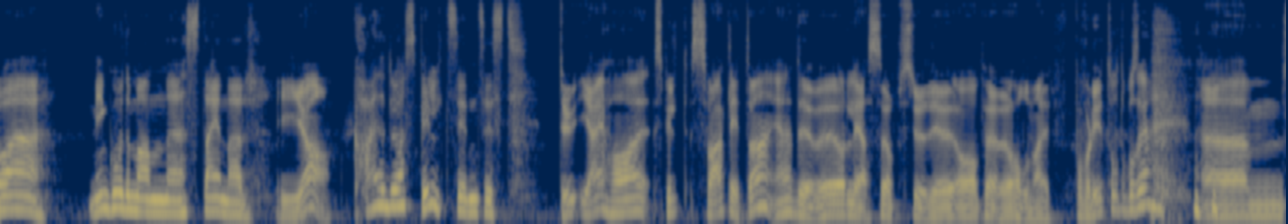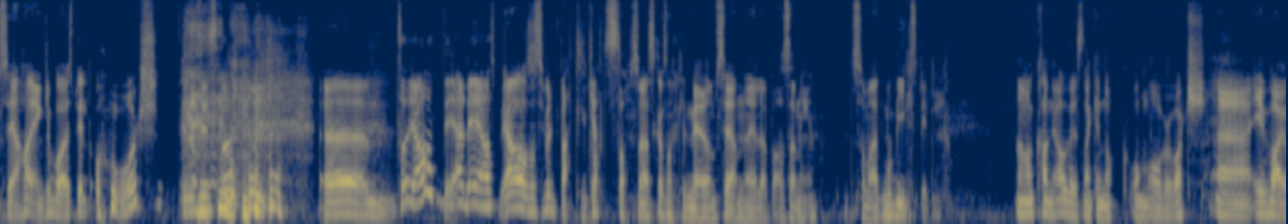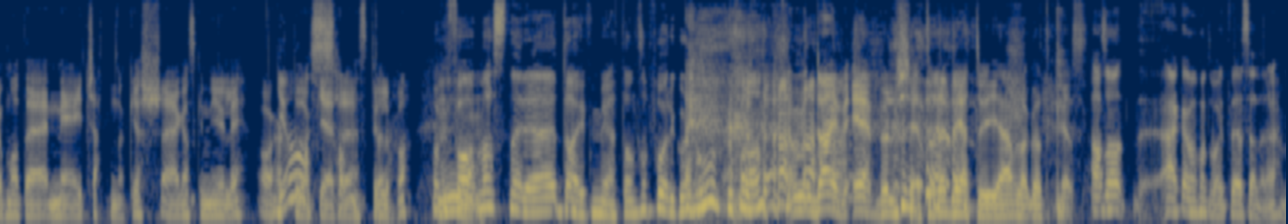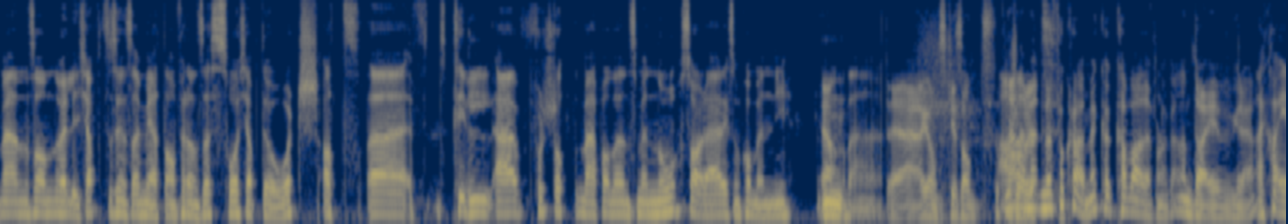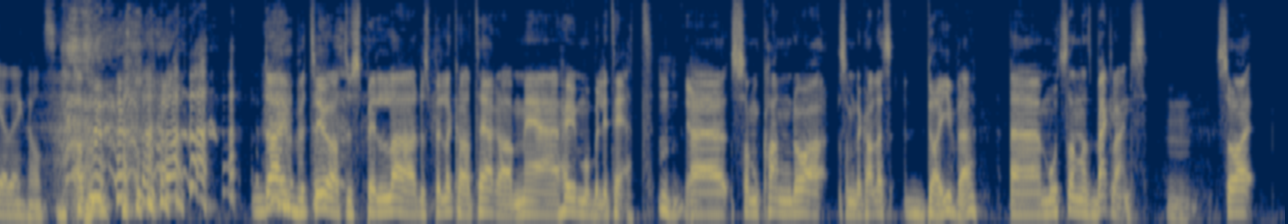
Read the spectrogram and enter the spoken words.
min gode mann Steinar, Ja. hva er det du har spilt siden sist? Du, jeg har spilt svært lite. Jeg driver og leser opp studier og prøver å holde meg på flyt, holdt jeg på å si. Um, så jeg har egentlig bare spilt Overwatch i det siste. Um, så ja, det er det jeg har spilt. Jeg har også spilt Battlecats, da, som jeg skal snakke litt mer om senere i løpet av sendingen. Som er et mobilspill. Men man kan jo aldri snakke nok om Overwatch. Uh, jeg var jo på en måte med i chatten deres uh, ganske nylig og hørte Ja, dere sant eh, spille på. Og fy faen, ass. Den derre dive-metaen som foregår nå. Ja, men dive er bullshit, og det vet du jævla godt, Chris. Altså, Jeg kan komme tilbake til det senere, men sånn veldig kjapt så synes jeg metaen forandrer seg så kjapt i Overwatch at uh, til jeg har forstått meg på den som er nå, så har det liksom kommet en ny. Ja, det, Det er ganske sant. Ja, Men, så men, men forklar meg, hva, hva var det for noe? Den dive-greia? nei, hva er det egentlig hans? Dive betyr jo at du spiller, du spiller karakterer med høy mobilitet. eh, som kan da, som det kalles, dive eh, motstanderens backlines. Så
